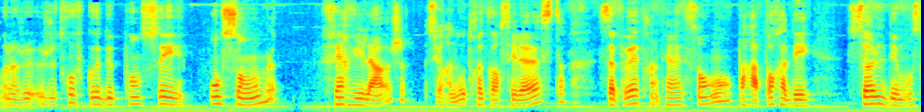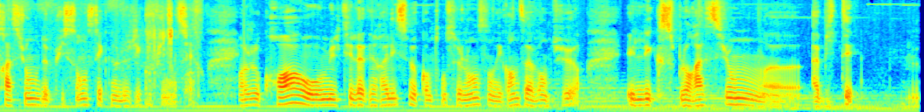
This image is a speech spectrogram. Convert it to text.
Voilà, je, je trouve que de penser ensemble, faire village sur un autre corps céleste, ça peut être intéressant par rapport à des seules démonstrations de puissance technologique ou financière. Moi, je crois au multilatéralisme quand on se lance dans des grandes aventures et l'exploration euh, habitée euh,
